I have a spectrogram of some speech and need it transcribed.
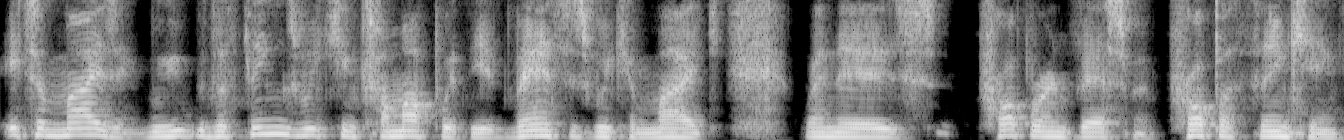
it's amazing. We, the things we can come up with, the advances we can make when there's proper investment, proper thinking,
